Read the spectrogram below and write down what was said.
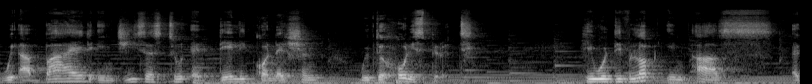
we abide in Jesus through a daily connection with the Holy Spirit, He will develop in us a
